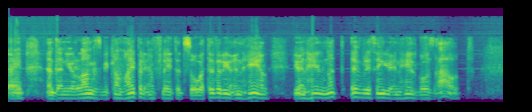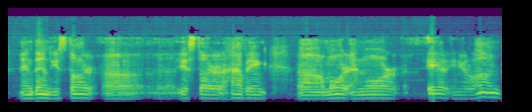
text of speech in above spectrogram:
right? And then your lungs become hyperinflated. So whatever you inhale, you inhale not everything you inhale goes out, and then you start uh, you start having uh, more and more air in your lung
